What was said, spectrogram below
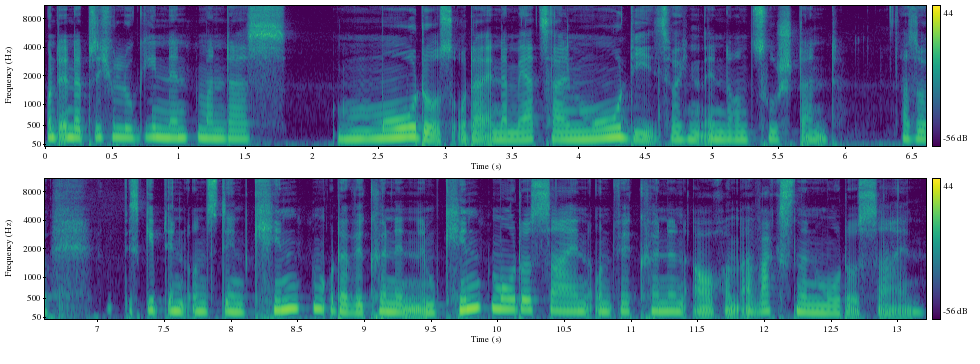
Und in der Psychologie nennt man das Modus oder in der Mehrzahl Modi, solchen inneren Zustand. Also es gibt in uns den Kind oder wir können im Kindmodus sein und wir können auch im Erwachsenenmodus sein.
